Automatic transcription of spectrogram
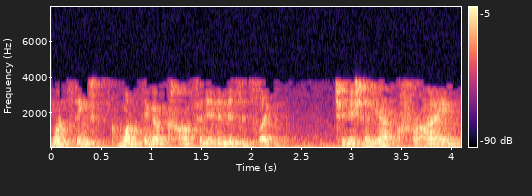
one thing's one thing I'm confident in is it's like traditionally you're not crying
